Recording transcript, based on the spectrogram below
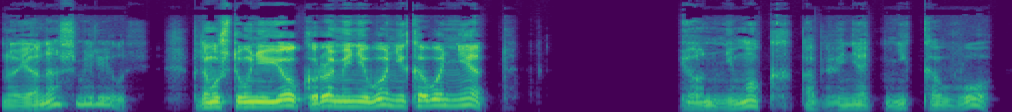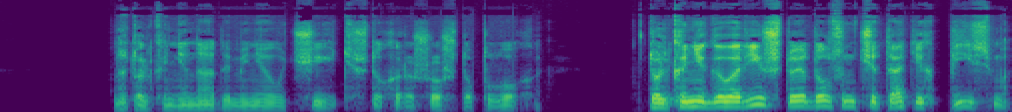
но и она смирилась, потому что у нее, кроме него, никого нет. И он не мог обвинять никого. Но только не надо меня учить, что хорошо, что плохо. Только не говори, что я должен читать их письма.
